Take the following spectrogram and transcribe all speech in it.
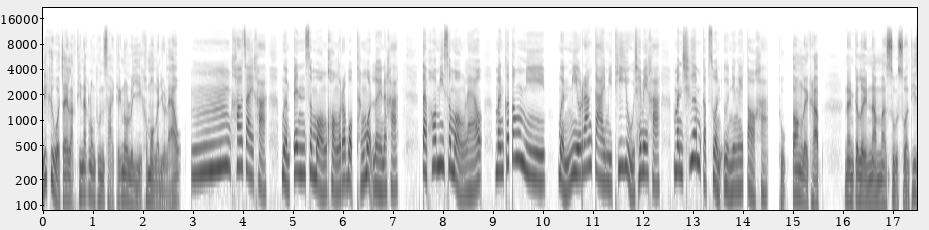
นี่คือหัวใจหลักที่นักลงทุนสายเทคโนโลยีเขามองกันอยู่แล้ว อืม เข้าใจค่ะ เหมือนเป็นสมองของระบบทั้งหมดเลยนะคะ แต่พอมีสมองแล้ว มันก็ต้องมีเหมือนมีร่างกายมีที่อยู่ใช่ไหมคะ มันเชื่อมกับส่วนอื่นยังไงต่อคะถูกต้องเลยครับ นั่นก็เลยนำมาสู่ส่วนที่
